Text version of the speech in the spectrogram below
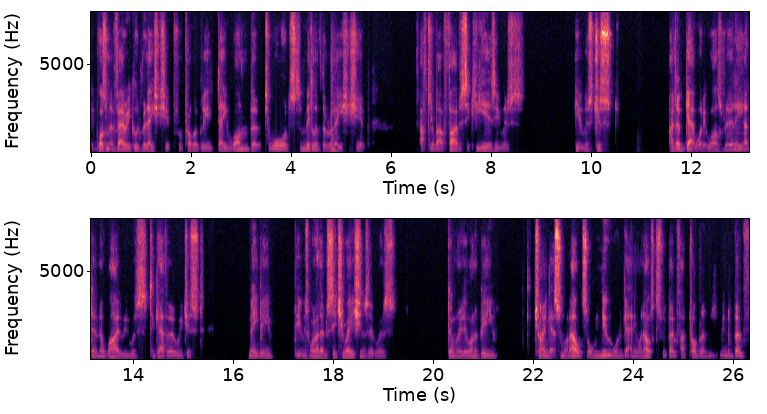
it wasn't a very good relationship from probably day one, but towards the middle of the relationship, after about five or six years, it was, it was just, I don't get what it was really. I don't know why we was together. We just, maybe it was one of them situations that was, don't really want to be try and get someone else, or we knew we wouldn't get anyone else because we both had problems. We both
